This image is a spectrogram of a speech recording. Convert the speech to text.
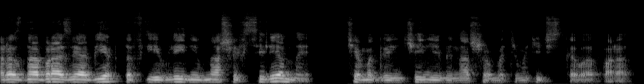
разнообразия объектов и явлений в нашей Вселенной, чем ограничениями нашего математического аппарата.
